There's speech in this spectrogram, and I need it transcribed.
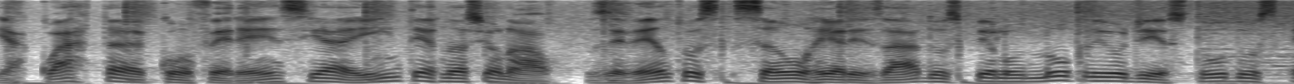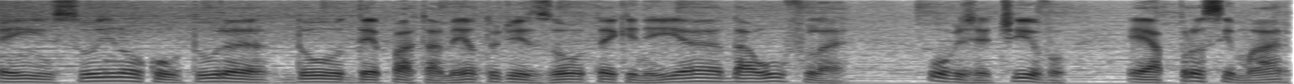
e a quarta Conferência Internacional. Os eventos são realizados pelo Núcleo de Estudos em Suinocultura do Departamento de Zootecnia da UFLA. O objetivo é aproximar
